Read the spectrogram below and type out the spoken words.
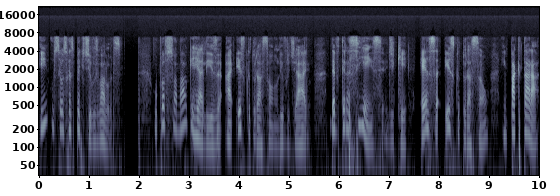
E os seus respectivos valores. O profissional que realiza a escrituração no livro diário deve ter a ciência de que essa escrituração impactará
